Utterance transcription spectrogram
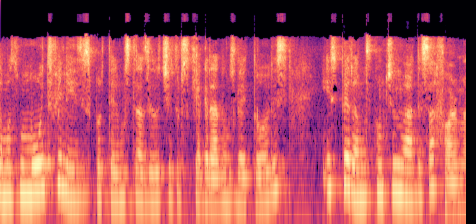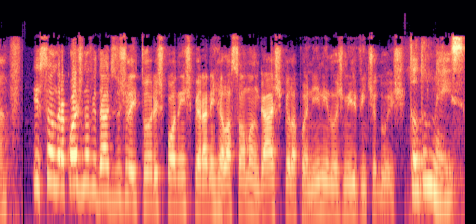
Estamos muito felizes por termos trazido títulos que agradam os leitores e esperamos continuar dessa forma. E Sandra, quais novidades os leitores podem esperar em relação a mangás pela Panini em 2022? Todo mês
